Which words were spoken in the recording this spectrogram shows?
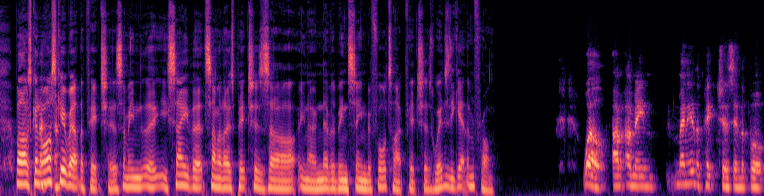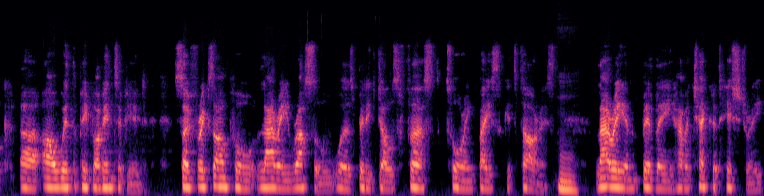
well, I was going to ask you about the pictures. I mean, you say that some of those pictures are, you know, never been seen before type pictures. Where did he get them from? Well, I, I mean, many of the pictures in the book uh, are with the people I've interviewed. So, for example, Larry Russell was Billy Joel's first touring bass guitarist. Mm Larry and Billy have a checkered history,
